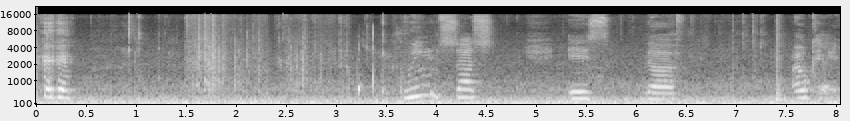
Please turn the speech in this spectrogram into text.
Green sus is the. Okay.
